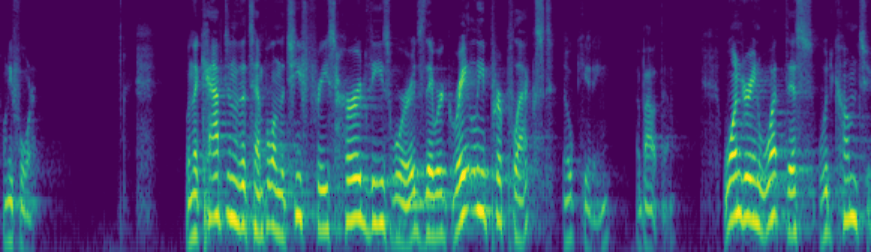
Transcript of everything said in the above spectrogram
24. When the captain of the temple and the chief priests heard these words, they were greatly perplexed, no kidding, about them, wondering what this would come to.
